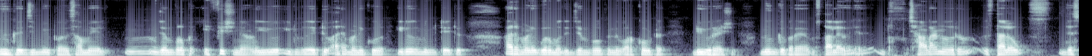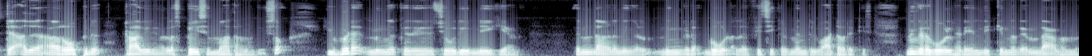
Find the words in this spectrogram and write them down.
നിങ്ങൾക്ക് ജിമ്മിൽ പോയ സമയം ജമ്പ് റോപ്പ് ആണ്. ഇരു ഇരുപത് ടു അരമണിക്കൂർ ഇരുപത് മിനിറ്റ് ടു അരമണിക്കൂർ മതി ജമ്പ് റോപ്പിന്റെ വർക്കൗട്ട് ഡ്യൂറേഷൻ നിങ്ങൾക്ക് പറയാം സ്ഥലമില്ല ചാടാൻ ഒരു സ്ഥലവും ജസ്റ്റ് അത് ആ റോപ്പിന് ട്രാവൽ ചെയ്യാനുള്ള സ്പേസും മാത്രം മതി. സോ ഇവിടെ നിങ്ങൾക്കെതിരെ ചോദ്യം ഉന്നയിക്കുകയാണ്. എന്താണ് നിങ്ങൾ നിങ്ങളുടെ ഗോൾ അത് physical mental whatever it is നിങ്ങളുടെ ഗോളിനിടയിൽ നിൽക്കുന്നത് എന്താണെന്ന്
